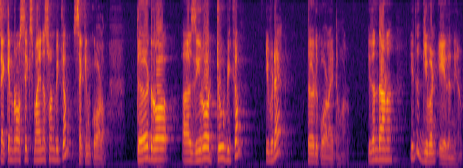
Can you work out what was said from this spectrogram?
second row six minus one become second column third row zero two become ഇവിടെ തേർഡ് കോളായിട്ട് മാറും. ഇതെന്താണ്? ഇത് ഗിവൺ എ തന്നെയാണ്.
